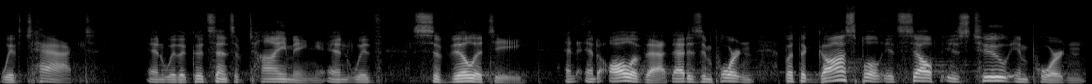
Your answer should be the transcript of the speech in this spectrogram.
with tact and with a good sense of timing and with civility and, and all of that. That is important. But the gospel itself is too important,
